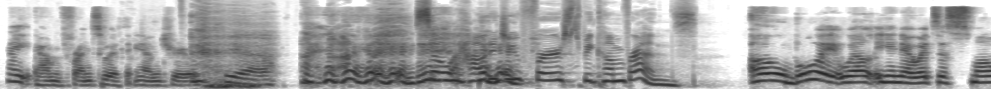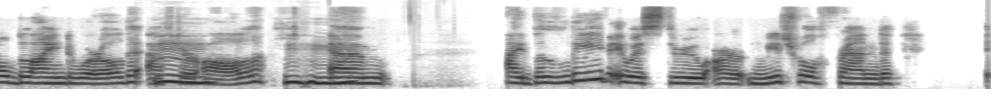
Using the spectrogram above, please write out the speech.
I am friends with Andrew. Yeah. so, how did you first become friends? Oh boy, well, you know, it's a small blind world after mm. all. Mm-hmm. Um, I believe it was through our mutual friend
